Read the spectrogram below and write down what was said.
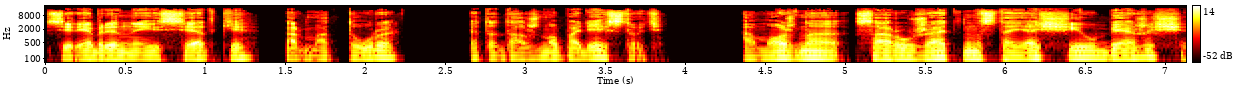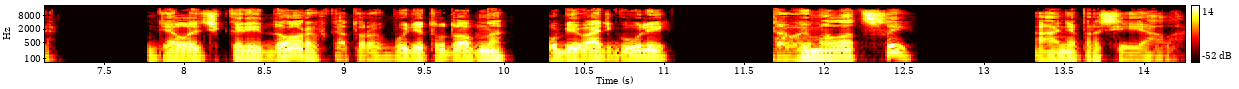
Серебряные сетки, арматура — это должно подействовать. А можно сооружать настоящее убежище делать коридоры, в которых будет удобно убивать гулей. Да вы молодцы! Аня просияла.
